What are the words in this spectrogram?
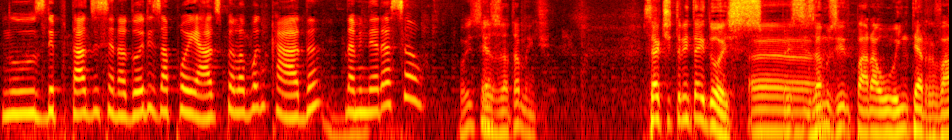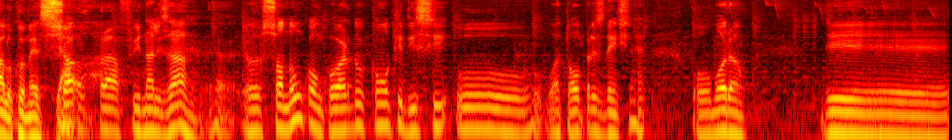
nos deputados e senadores apoiados pela bancada da mineração. Pois é. Exatamente. 7h32. É. Precisamos ir para o intervalo comercial. Só para finalizar, eh, eu só não concordo com o que disse o, o atual presidente, né? O Mourão. De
